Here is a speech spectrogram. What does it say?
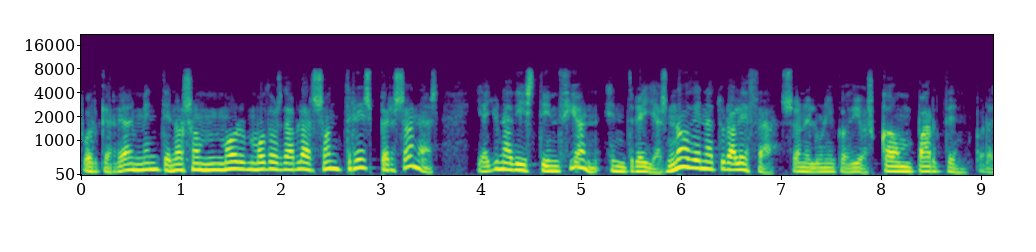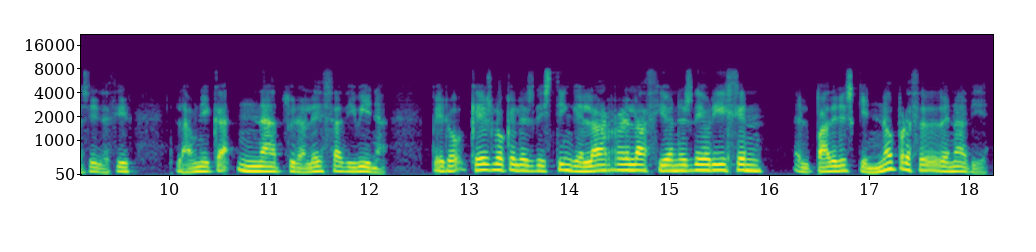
porque realmente no son modos de hablar, son tres personas y hay una distinción entre ellas, no de naturaleza, son el único Dios, comparten, por así decir, la única naturaleza divina. Pero, ¿qué es lo que les distingue? Las relaciones de origen. El Padre es quien no procede de nadie,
